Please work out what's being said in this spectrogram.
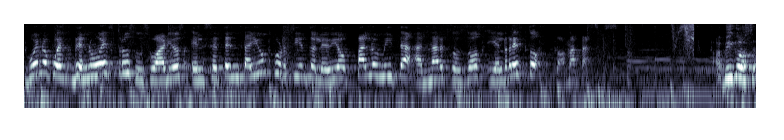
Bueno, pues de nuestros usuarios, el 71% le dio palomita a Narcos 2 y el resto tomatazos. Amigos,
